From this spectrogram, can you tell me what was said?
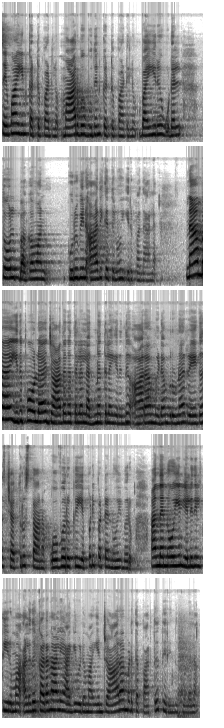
செவ்வாயின் கட்டுப்பாட்டிலும் மார்பு புதன் கட்டுப்பாட்டிலும் வயிறு உடல் தோல் பகவான் குருவின் ஆதிக்கத்திலும் இருப்பதால். நாம் இது போல் ஜாதகத்தில் லக்னத்தில் இருந்து ஆறாம் இடம் ருண ரேக சத்ருஸ்தானம். ஒவ்வொருக்கு எப்படிப்பட்ட நோய் வரும்? அந்த நோயில் எளிதில் தீருமா? அல்லது கடனாளி ஆகிவிடுமா? என்று ஆறாம் இடத்தை பார்த்து தெரிந்து கொள்ளலாம்.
